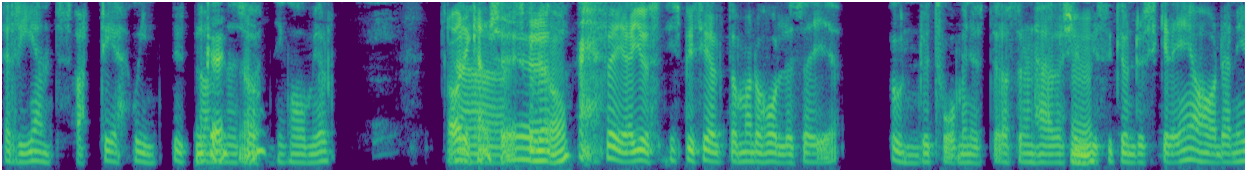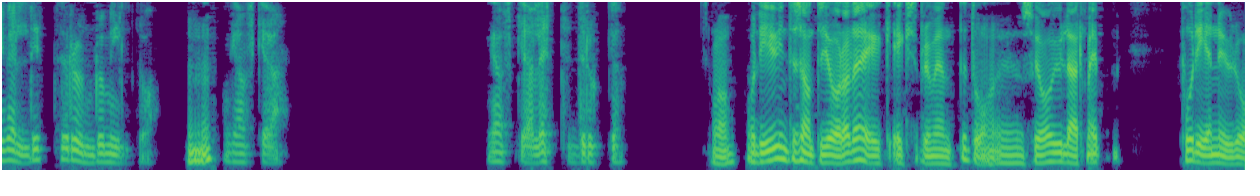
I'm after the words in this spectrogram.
rent svart te och in, utan okay, sötning ja. och mjölk. Ja, det kanske uh, skulle jag ja. säga just speciellt om man då håller sig under två minuter. Alltså den här 20 mm. sekunders grejen jag har, den är väldigt rund och mild. Då. Mm. Och ganska, ganska lättdrucken. Ja, och det är ju intressant att göra det här experimentet då. Så jag har ju lärt mig på det nu då.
